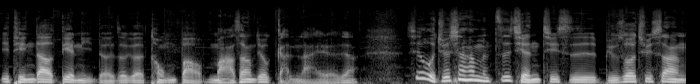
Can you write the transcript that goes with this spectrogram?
一听到店里的这个通报，马上就赶来了。这样，其实我觉得像他们之前，其实比如说去上。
